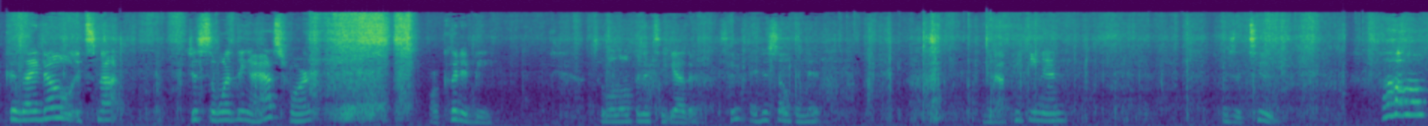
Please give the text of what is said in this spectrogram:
Because I know it's not just the one thing I asked for. Or could it be? So we'll open it together. See, I just opened it. I'm not peeking in. There's a tube. Oh,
